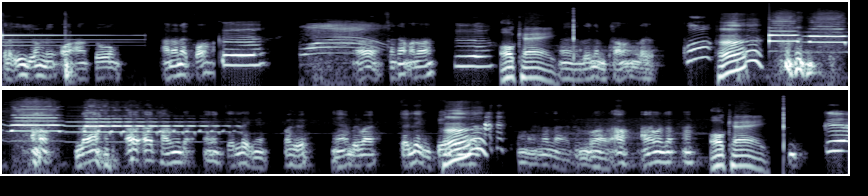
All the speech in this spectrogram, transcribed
สละเอืออยู่ตรงนึงอ้ออ่างตรงอันนั้นน่ะก็คือเออสังกัดมันวะคือ Okay. เออเลยเนี่ยมันถามอะไรคู Huh? อ้าวแล้วเออเออถามมันก็เออใจเล็กไงว่าเฮ้ยเนี่ยเป็นว่าใจเล็กเปลี่ยนฮะเนี่ยอืมนั่นแหละถึงว่าอ้าวอันนั้นมันก็อะ Okay. เกลือ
